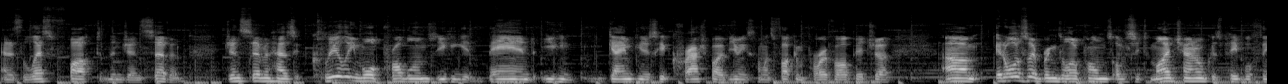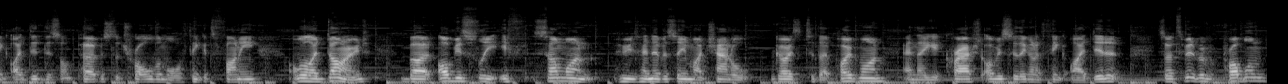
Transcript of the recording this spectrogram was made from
and it's less fucked than Gen 7. Gen 7 has clearly more problems. You can get banned. You can game can just get crashed by viewing someone's fucking profile picture. Um, it also brings a lot of problems, obviously, to my channel because people think I did this on purpose to troll them or think it's funny. Well, I don't, but obviously, if someone who's never seen my channel goes to that Pokemon and they get crashed, obviously they're going to think I did it. So it's a bit of a problem.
